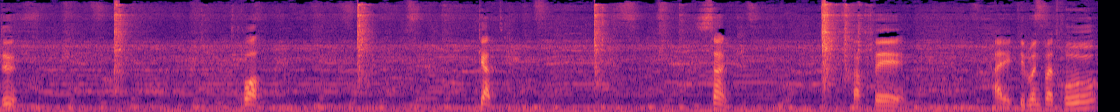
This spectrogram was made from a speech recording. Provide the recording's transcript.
2 3 4 5 Parfait. Allez, t'éloigne pas trop.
